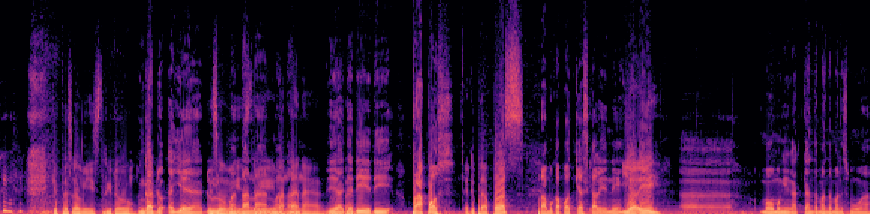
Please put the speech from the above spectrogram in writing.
Kita suami istri dong. Enggak dong. Eh iya ya, dulu Suami mantanan, istri, mantan. mantanan, Iya, mantan. jadi di Prapos Eh, Di Prapos. Pramuka Podcast kali ini Yoi. eh, mau mengingatkan teman-teman semua,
